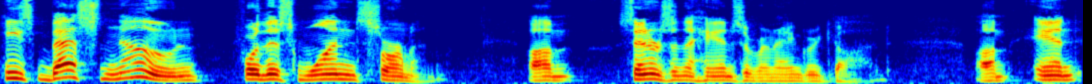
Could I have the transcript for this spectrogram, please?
he's best known for this one sermon um, Sinners in the Hands of an Angry God. Um, and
